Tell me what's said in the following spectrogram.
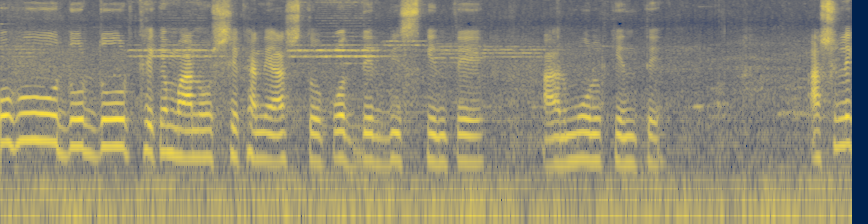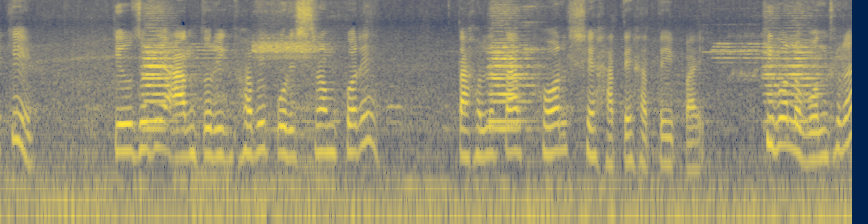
বহু দূর দূর থেকে মানুষ সেখানে আসতো পদ্মের বীজ কিনতে আর মূল কিনতে। আসলে কি? কেউ যদি আন্তরিকভাবে পরিশ্রম করে, তাহলে তার ফল সে হাতে হাতেই পায়। কি বলো বন্ধুরা?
